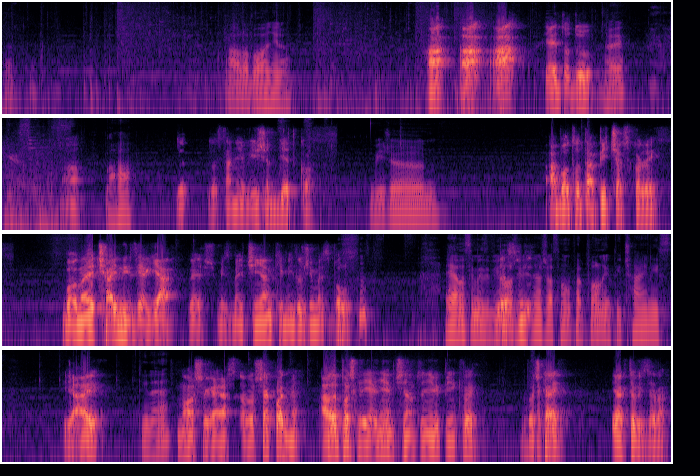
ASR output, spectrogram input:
tak, tak. Alebo ani ne. A, a, a, je to tu. Hej? No, Aha. D- dostane vision, detko. Vision. A bol to tá piča skorej. Bo ona je Chinese jak ja, vieš, my sme Číňanky, my držíme spolu. Ja musím ísť vyložiť, ináč ja som úplne plný, ty Chinese. Jaj? Ty ne? No však ja skoro, však poďme. Ale počkaj, ja neviem, či nám to nevypne kvet. Počkaj, jak to vyzerá?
